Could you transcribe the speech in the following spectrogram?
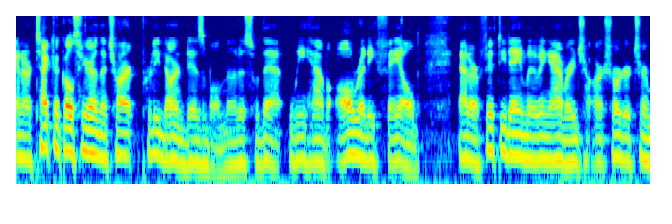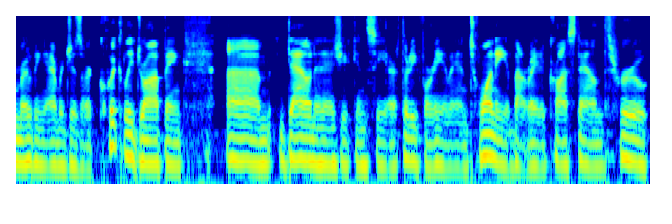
And our technicals here on the chart, pretty darn dismal. Notice with that we have already failed at our 50-day moving average. Our shorter term moving averages are quickly dropping um, down, and as you can see, our 34 EMA and 20 about ready to cross down through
